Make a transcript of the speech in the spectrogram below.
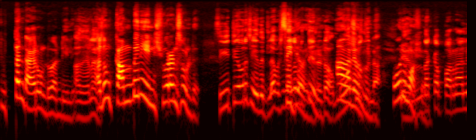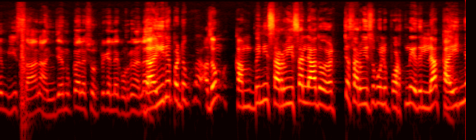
പുത്തൻ ടയറും ഉണ്ട് വണ്ടിയിൽ അതും കമ്പനി ഇൻഷുറൻസും ഉണ്ട്. സീറ്റ് കവർ ചെയ്തിട്ടില്ല പക്ഷെ നല്ല വൃത്തിയുണ്ട് കേട്ടോ മോശമൊന്നുമില്ല. ഒരു മോശം. എന്തൊക്കെ പറഞ്ഞാലും ഈ സാധനം അഞ്ചേ മുക്കാൽ ലക്ഷം ഉറുപ്പിക്കല്ലേ കൊടുക്കണല്ലേ ധൈര്യപ്പെട്ടു. അതും കമ്പനി സർവീസ് അല്ലാതെ ഒറ്റ സർവീസ് പോലും പുറത്തുനിന്ന് ചെയ്തില്ല. കഴിഞ്ഞ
